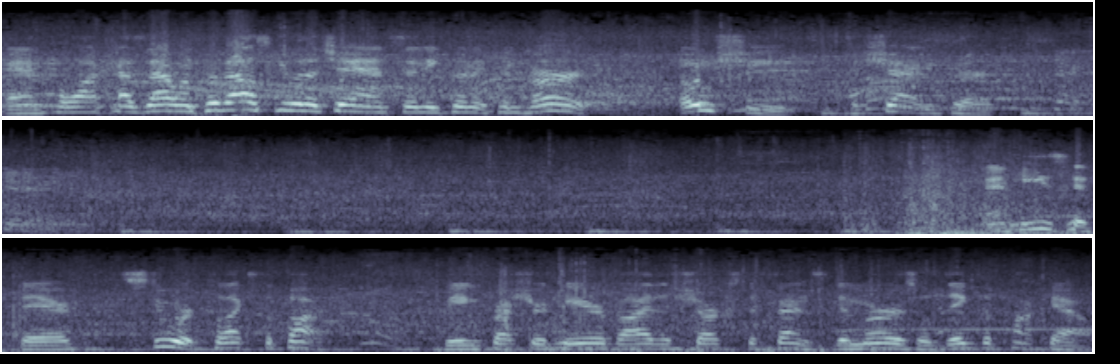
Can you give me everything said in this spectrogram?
And Halak has that one. Pavelski with a chance, and he couldn't convert. Oshie to Shattenkirk. And he's hit there. Stewart collects the puck. Being pressured here by the Sharks defense. Demers will dig the puck out.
